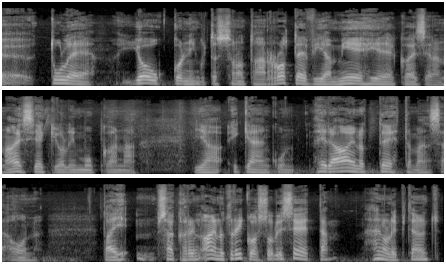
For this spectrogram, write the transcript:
ö, tulee joukko, niin kuin tässä sanotaan, rotevia miehiä ja kai siellä naisiakin oli mukana. Ja ikään kuin heidän ainut tehtävänsä on, tai Sakharin ainut rikos oli se, että hän oli pitänyt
